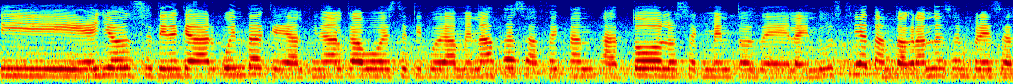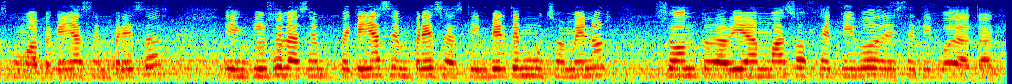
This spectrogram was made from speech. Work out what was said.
Y ellos se tienen que dar cuenta que al fin y al cabo este tipo de amenazas afectan a todos los segmentos de la industria, tanto a grandes empresas como a pequeñas empresas. E incluso las em, pequeñas empresas que invierten mucho menos son todavía más objetivo de este tipo de ataques.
